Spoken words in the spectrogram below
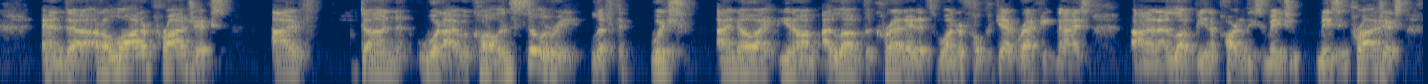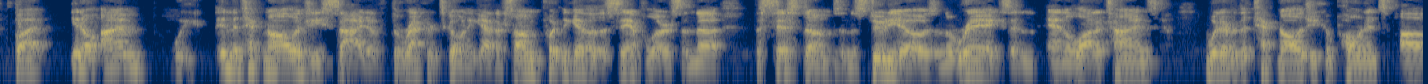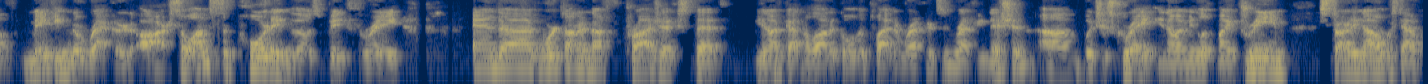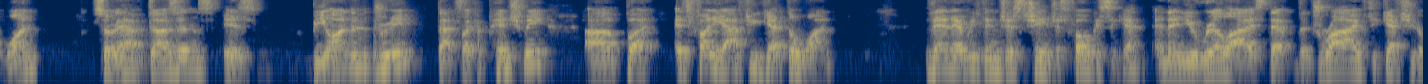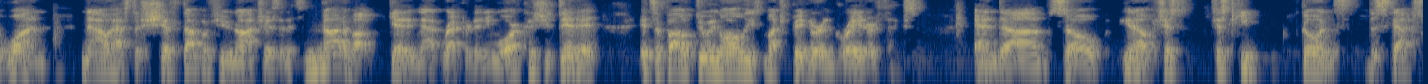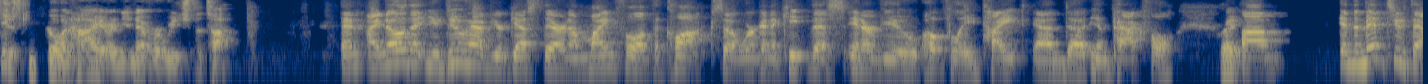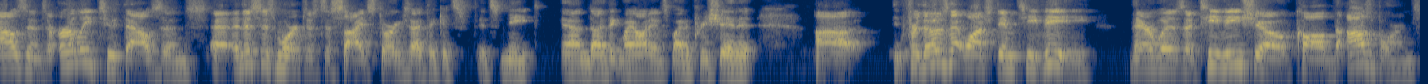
And uh, on a lot of projects, I've done what I would call ancillary lifting, which I know I, you know, I love the credit. It's wonderful to get recognized, uh, and I love being a part of these amazing, amazing projects. But you know, I'm in the technology side of the records going together. So I'm putting together the samplers and the the systems and the studios and the rigs and and a lot of times whatever the technology components of making the record are. So I'm supporting those big three. And uh, I've worked on enough projects that, you know, I've gotten a lot of gold and platinum records in recognition, um, which is great. You know, I mean, look, my dream starting out was to have one. So to have dozens is beyond a dream. That's like a pinch me. Uh, but it's funny, after you get the one, then everything just changes focus again. And then you realize that the drive to get you to one now has to shift up a few notches. And it's not about getting that record anymore because you did it. It's about doing all these much bigger and greater things. And um, so, you know, just just keep going. The steps just keep going higher, and you never reach the top. And I know that you do have your guest there, and I'm mindful of the clock. So we're going to keep this interview hopefully tight and uh, impactful. Right. Um, in the mid 2000s or early 2000s, uh, and this is more just a side story because I think it's it's neat, and I think my audience might appreciate it. Uh, for those that watched MTV, there was a TV show called The Osbournes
